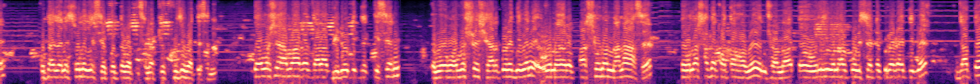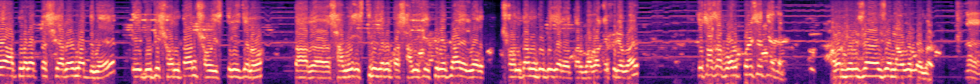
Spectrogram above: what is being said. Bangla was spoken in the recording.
কোথায় জানি চলে গেছে, করতে পারতেছে না, কেউ খুঁজে পাচ্ছে না। তো অবশ্যই আমার যারা ভিডিওটি দেখতেছেন এবং অবশ্যই শেয়ার করে দিবেন, ওনার পাশে ওনার নানা আছে, তো ওনার সাথে কথা হবে ইনশাল্লাহ তো উনি ওনার পরিচয়টা পুরোটাই দিবে, যাতে আপনার একটা শেয়ারের মাধ্যমে এই দুটি সন্তান সহ স্ত্রী যেন তার স্বামী স্ত্রী যেন তার স্বামীকে ফিরে পায় এবং সন্তান দুটি যেন তার বাবাকে ফিরে পায়। তো চাচা বড় পরিচয় দিয়ে দেন। আমার পরিচয় হয়েছে নাওদের বাজার। হ্যাঁ।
